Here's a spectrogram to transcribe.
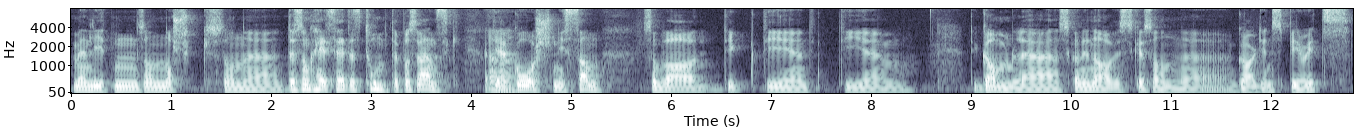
Med en liten sånn norsk sånn, eh, Det som heter tomte på svensk. De Ja. her gårdsnissene som var de, de, de, de gamle skandinaviske sånn uh, Guardian Spirits.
